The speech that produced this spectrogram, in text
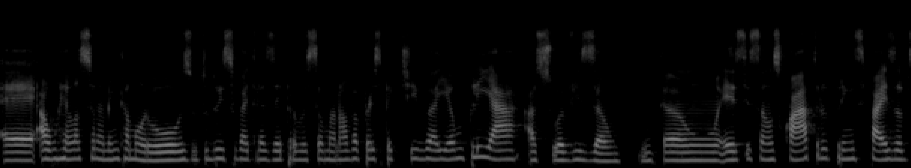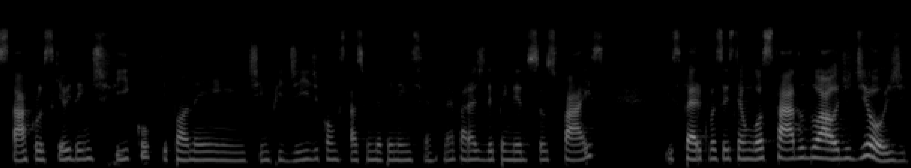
é, a um relacionamento amoroso. Tudo isso vai trazer para você uma nova perspectiva e ampliar a sua visão. Então, esses são os quatro principais obstáculos que eu identifico que podem te impedir de conquistar sua independência, né? Parar de depender dos seus pais. Espero que vocês tenham gostado do áudio de hoje.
